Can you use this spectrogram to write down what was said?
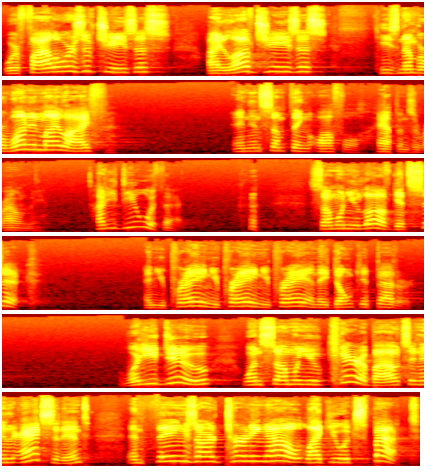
We're followers of Jesus. I love Jesus. He's number one in my life. And then something awful happens around me. How do you deal with that? Someone you love gets sick. And you pray and you pray and you pray and they don't get better. What do you do when someone you care about's in an accident and things aren't turning out like you expect?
